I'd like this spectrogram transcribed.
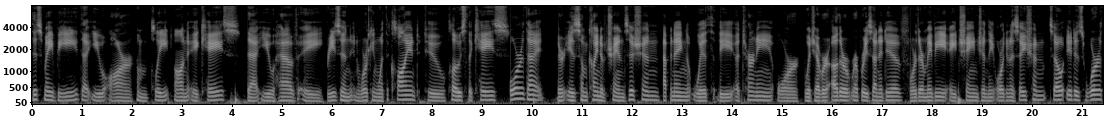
this may be that you are complete on a case, that you have a reason in working with the client to close the case, or that there is some kind of transition happening with the attorney or whichever other representative, or there may be a change in the organization. So it is worth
